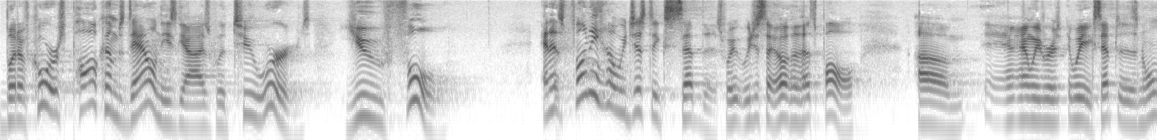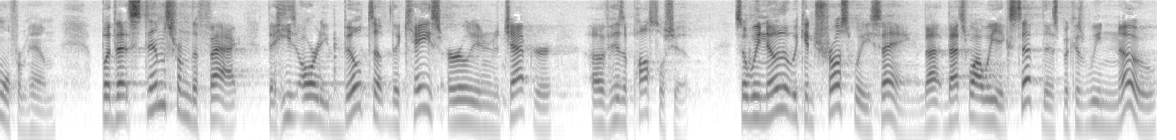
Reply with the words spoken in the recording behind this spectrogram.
But of course, Paul comes down these guys with two words you fool. And it's funny how we just accept this. We, we just say, oh, that's Paul. Um, and, and we, re- we accept it as normal from him. But that stems from the fact that he's already built up the case earlier in the chapter of his apostleship. So we know that we can trust what he's saying. That, that's why we accept this, because we know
